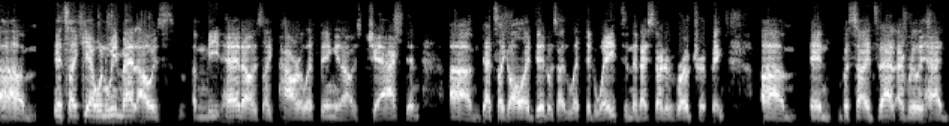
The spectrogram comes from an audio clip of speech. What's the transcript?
um, it's like, yeah, when we met, I was a meathead. I was like powerlifting and I was jacked. And um, that's like all I did was I lifted weights and then I started road tripping. Um, and besides that, I've really had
